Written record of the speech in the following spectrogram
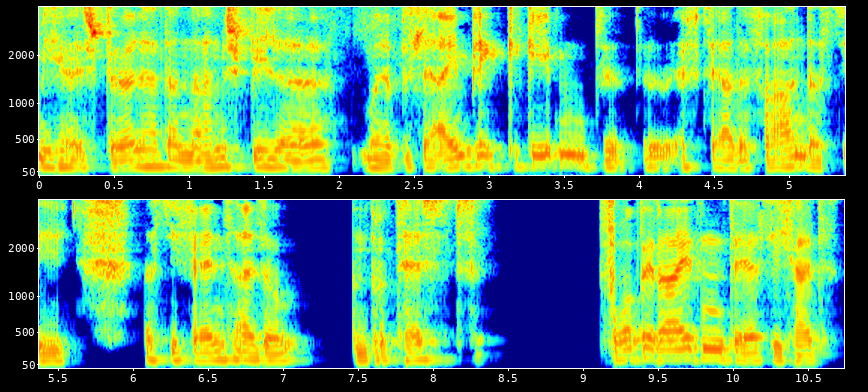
Michael Ströll hat dann nach dem Spiel äh, mal ein bisschen Einblick gegeben. Der, der FC hat erfahren, dass die, dass die Fans also einen Protest vorbereiten, der sich halt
